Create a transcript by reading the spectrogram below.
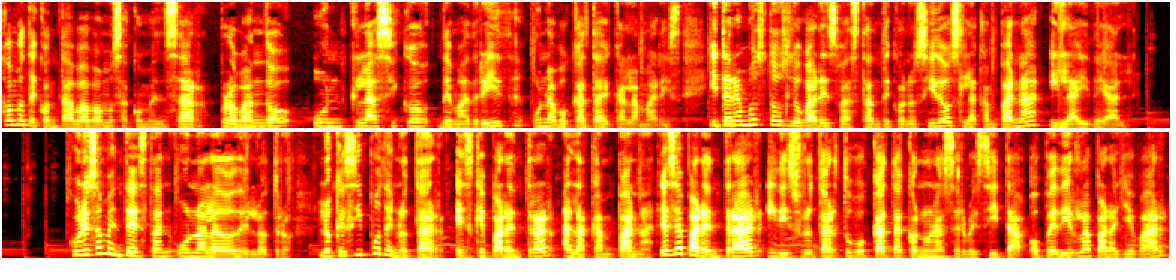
Como te contaba, vamos a comenzar probando un clásico de Madrid, una bocata de calamares. Y tenemos dos lugares bastante conocidos, La Campana y La Ideal. Curiosamente están uno al lado del otro. Lo que sí pude notar es que para entrar a la campana, ya sea para entrar y disfrutar tu bocata con una cervecita o pedirla para llevar,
